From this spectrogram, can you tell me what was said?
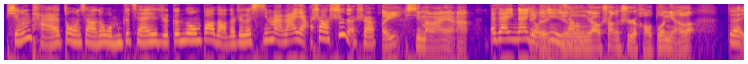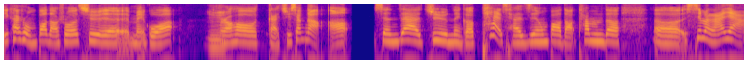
平台动向，就我们之前一直跟踪报道的这个喜马拉雅上市的事儿，哎，喜马拉雅大家应该有这个已印象。经要上市好多年了。对，一开始我们报道说去美国，嗯，然后改去香港。现在据那个派财经报道，他们的呃喜马拉雅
